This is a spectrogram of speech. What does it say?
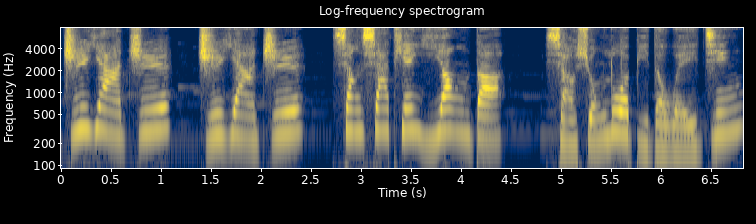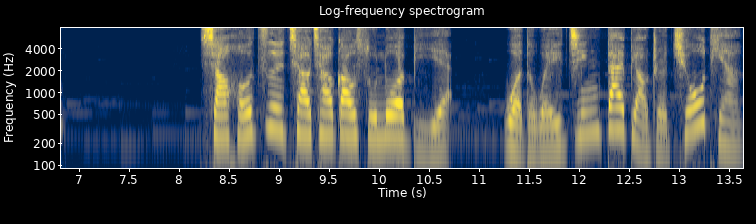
织呀织，织呀织。像夏天一样的小熊洛比的围巾。小猴子悄悄告诉洛比：“我的围巾代表着秋天，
